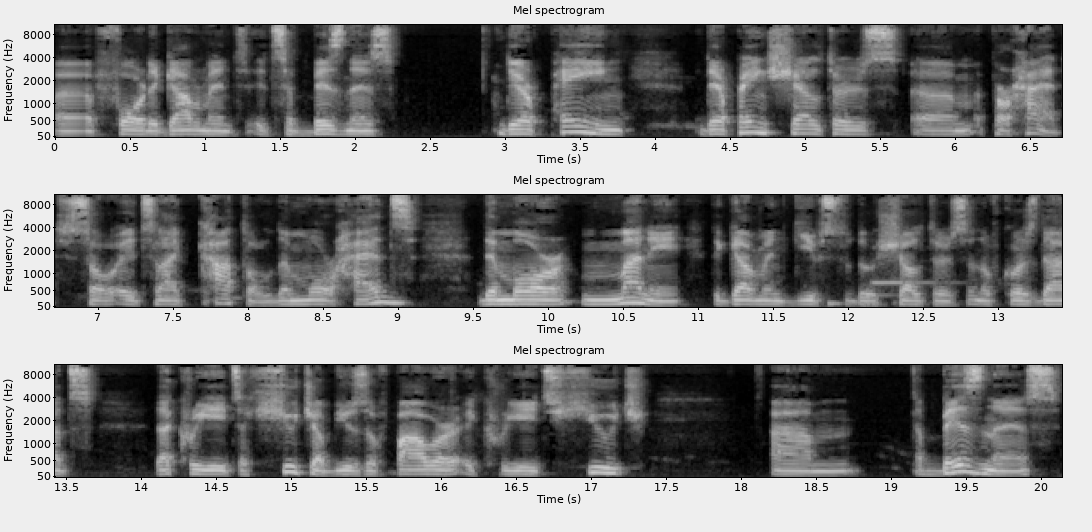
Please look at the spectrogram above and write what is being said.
uh, for the government. It's a business. They're paying they're paying shelters um, per head. So it's like cattle. The more heads, the more money the government gives to those shelters. And of course, that's that creates a huge abuse of power. It creates huge um, a business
